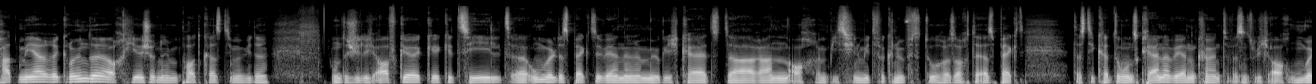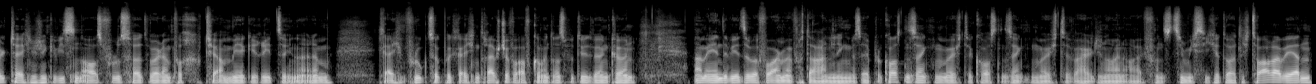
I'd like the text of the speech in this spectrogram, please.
hat mehrere Gründe, auch hier schon im Podcast immer wieder unterschiedlich aufgezählt. Äh, Umweltaspekte wären eine Möglichkeit, daran auch ein bisschen mit verknüpft, durchaus auch der Aspekt, dass die Kartons kleiner werden könnte, was natürlich auch umwelttechnisch einen gewissen Ausfluss hat, weil einfach tja, mehr Geräte in einem gleichen Flugzeug bei gleichem Treibstoffaufkommen transportiert werden können. Am Ende wird es aber vor allem einfach daran liegen, dass Apple Kosten senken möchte, Kosten senken möchte, weil die neuen iPhones ziemlich sicher deutlich teurer werden,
